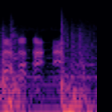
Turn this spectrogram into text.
Ha ha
